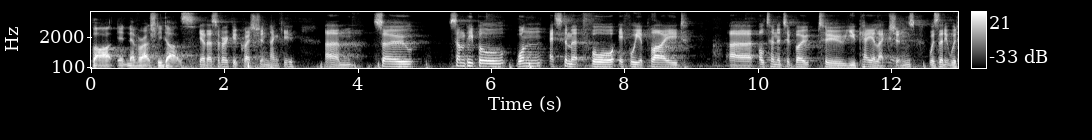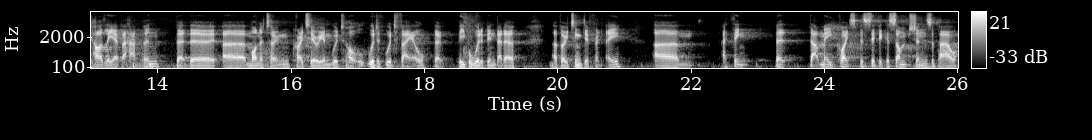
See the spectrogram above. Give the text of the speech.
but it never actually does? Yeah, that's a very good question. Thank you. Um, so some people, one estimate for if we applied uh, alternative vote to UK elections was that it would hardly ever happen, that the uh, monotone criterion would, hold, would, would fail, that people would have been better uh, voting differently. Um, I think that that made quite specific assumptions about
